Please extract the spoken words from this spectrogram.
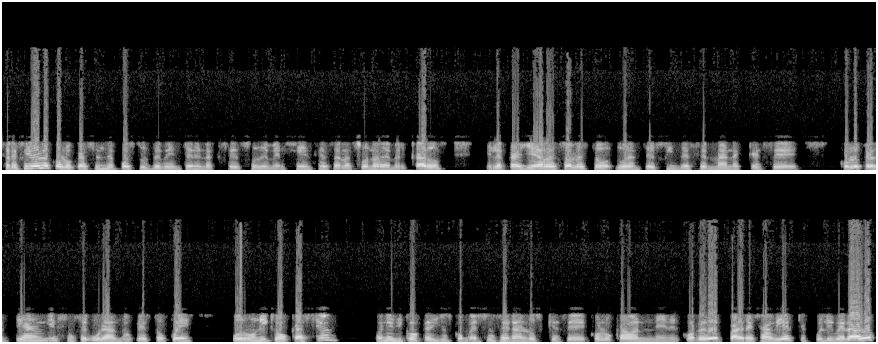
se refirió a la colocación de puestos de venta en el acceso de emergencias a la zona de mercados en la calle Arrasola, esto durante el fin de semana que se coloca el tianguis, asegurando que esto fue por única ocasión. Bueno, indicó que dichos comercios eran los que se colocaban en el corredor Padre Javier, que fue liberado.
